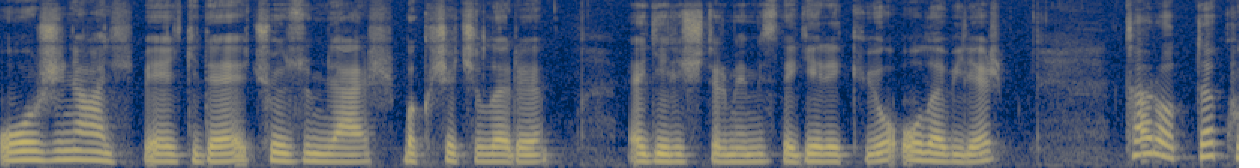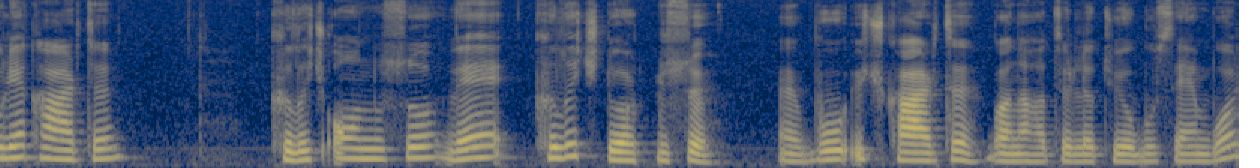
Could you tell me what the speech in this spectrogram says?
orijinal belki de çözümler, bakış açıları e, geliştirmemiz de gerekiyor olabilir. Tarot'ta kule kartı kılıç onlusu ve kılıç dörtlüsü. E, bu üç kartı bana hatırlatıyor bu sembol.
